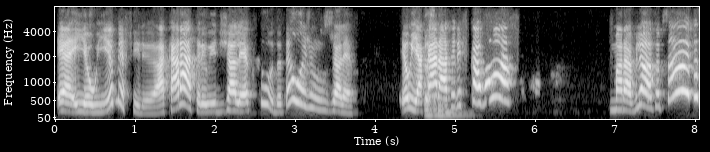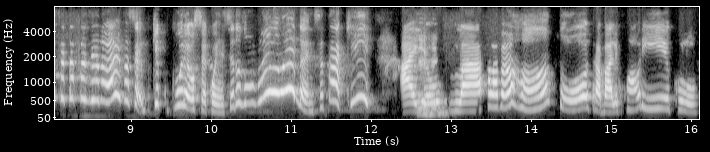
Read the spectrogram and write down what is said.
É, e eu ia, minha filha, a caráter, eu ia de jaleco tudo, até hoje eu uso jaleco. Eu ia a caráter e ficava lá maravilhosa. A pessoa, ah, você tá fazendo, ai, você. Porque por eu ser conhecida, todo mundo, ué, Dani, você tá aqui? Aí eu uhum. lá falava, aham, tô, trabalho com aurículo.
